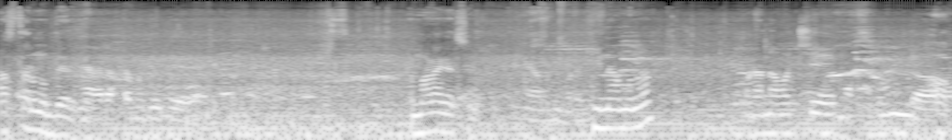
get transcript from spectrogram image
রাস্তার মধ্যে হ্যাঁ রাস্তার মধ্যে ওকে মারা গেছে? হ্যাঁ উনি মারা কি নাম ওনার? ওনার নাম হচ্ছে মকসুদুল হক।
